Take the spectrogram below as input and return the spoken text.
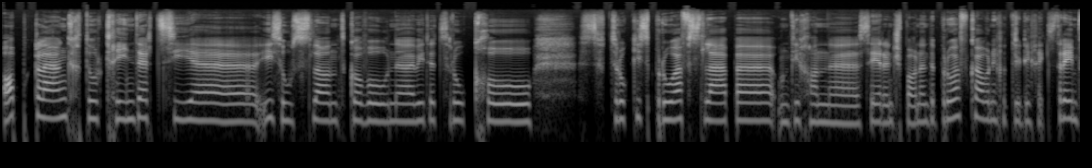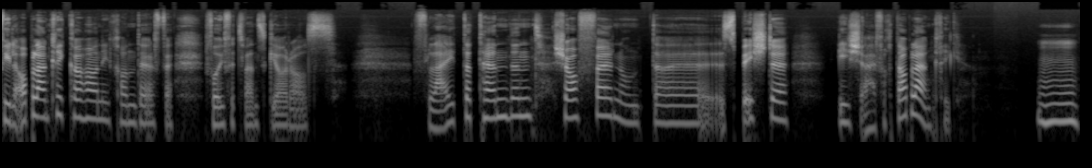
abgelenkt durch Kinderziehen, ins Ausland wohnen, wieder zurückkommen, zurück ins Berufsleben. Und ich hatte einen sehr entspannenden Beruf wo ich natürlich extrem viel Ablenkung hatte. Ich durfte 25 Jahre als Flight Attendant arbeiten und äh, das Beste ist einfach die Ablenkung. Mhm.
